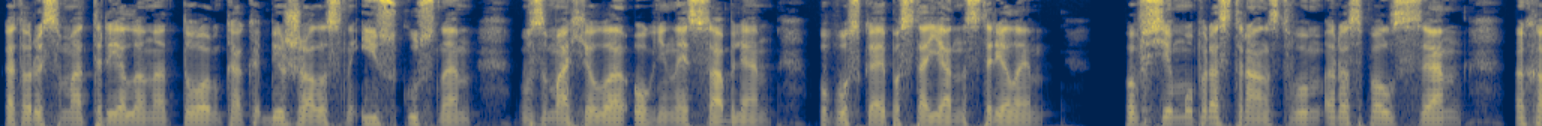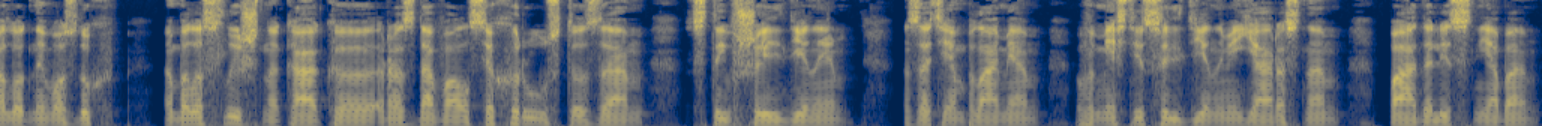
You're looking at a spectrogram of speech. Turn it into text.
который смотрела на то, как безжалостно и искусно взмахивала огненная сабля, выпуская постоянно стрелы. По всему пространству расползся холодный воздух. Было слышно, как раздавался хруст за стывшей льдины. Затем пламя вместе с льдинами яростно падали с неба.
